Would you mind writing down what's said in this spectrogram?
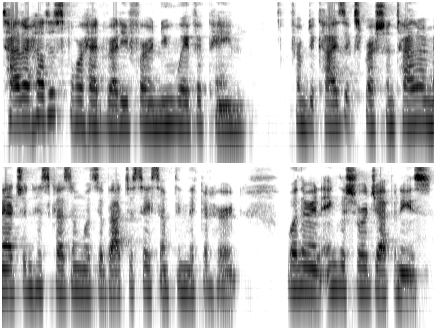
Tyler held his forehead ready for a new wave of pain. From Dekai's expression, Tyler imagined his cousin was about to say something that could hurt, whether in English or Japanese.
